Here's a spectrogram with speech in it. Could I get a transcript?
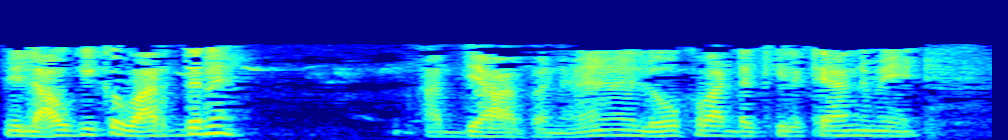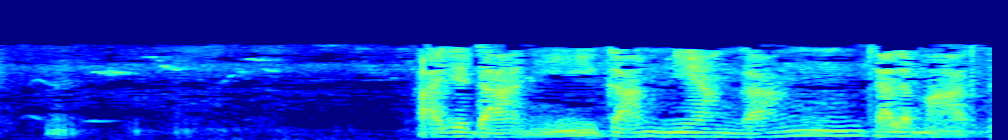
මේ ලෞකික වර්ධන අධ්‍යාපන ලෝකවඩ කියලා කියන්නේ මේ රාජධානී ගම් නියංගම් ජල මාර්ග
